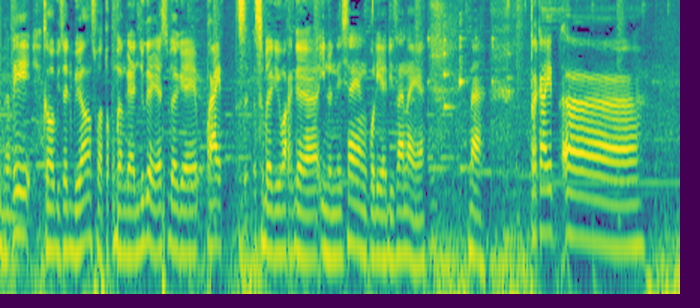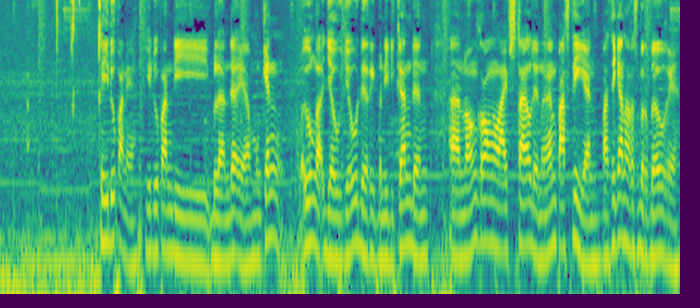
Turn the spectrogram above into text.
Berarti kalau bisa dibilang suatu kebanggaan juga ya sebagai pride se- sebagai warga Indonesia yang kuliah di sana ya. Nah, terkait eh, kehidupan ya, kehidupan di Belanda ya. Mungkin lu nggak jauh-jauh dari pendidikan dan eh, nongkrong lifestyle dan lain pasti kan, pasti kan harus berbaur ya.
